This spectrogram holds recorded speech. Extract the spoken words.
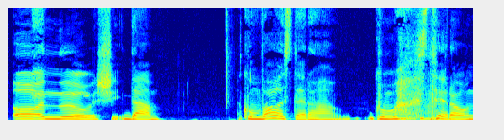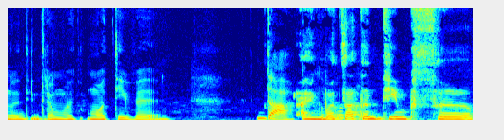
oh nu! Și da, cumva ăsta era, cumva ăsta era unul dintre motive da. Ai învățat în timp să,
